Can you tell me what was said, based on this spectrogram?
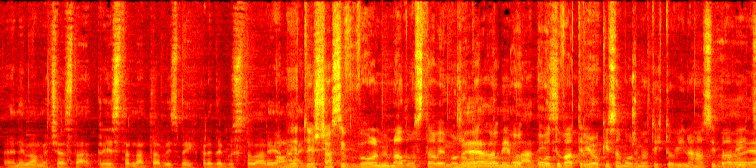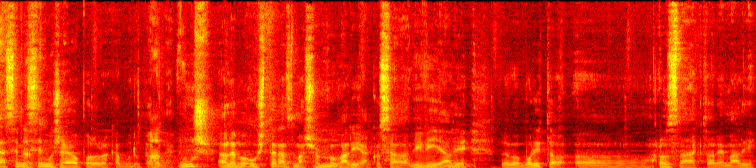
e, nemáme čas na, priestor na to, aby sme ich predegustovali. Ale je to ešte asi v veľmi mladom stave, možno veľmi tak o, o, o 2-3 roky sa môžeme o týchto vínach asi baviť. Ja si tak. myslím, že aj o pol roka budú pekné. A už? Lebo už teraz ma šokovali, mm. ako sa vyvíjali, mm. lebo boli to uh, hrozná, ktoré mali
